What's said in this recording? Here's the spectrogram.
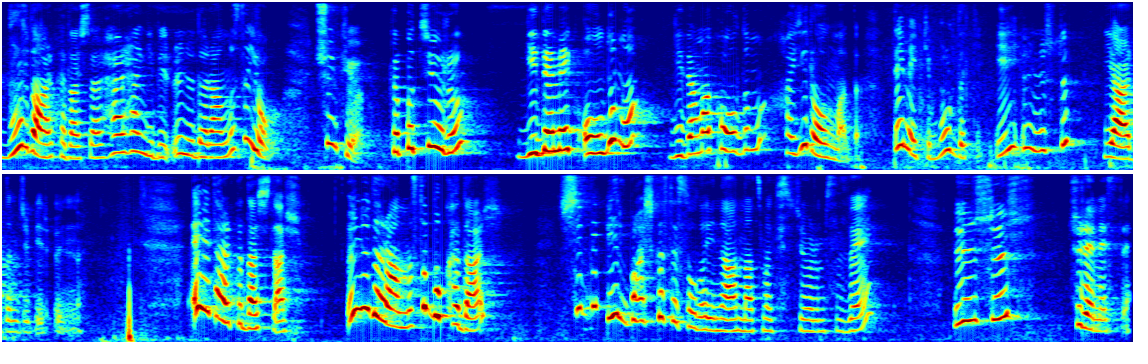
burada arkadaşlar herhangi bir ünlü daralması yok. Çünkü kapatıyorum. Gidemek oldu mu? Gidemek oldu mu? Hayır olmadı. Demek ki buradaki i ünlüsü yardımcı bir ünlü. Evet arkadaşlar. Ünlü daralması bu kadar. Şimdi bir başka ses olayını anlatmak istiyorum size. Ünsüz türemesi.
